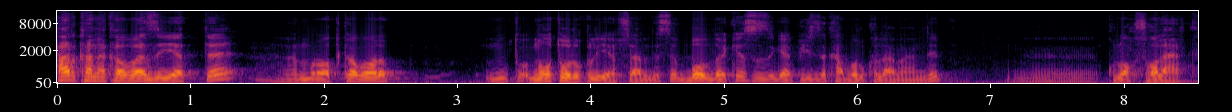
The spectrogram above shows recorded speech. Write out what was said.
Har qanaqa vaziyatda e, murodga borib "Not- noto'g'ri qilyapsan desa bo'ldi aka sizni gapingizni qabul qilaman deb quloq solardi.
